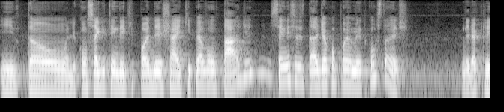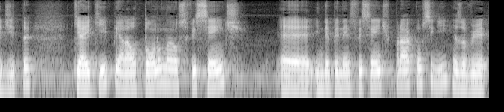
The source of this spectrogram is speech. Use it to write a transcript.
Então, ele consegue entender que pode deixar a equipe à vontade sem necessidade de acompanhamento constante. Ele acredita que a equipe ela é autônoma o suficiente, é, independente o suficiente para conseguir resolver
